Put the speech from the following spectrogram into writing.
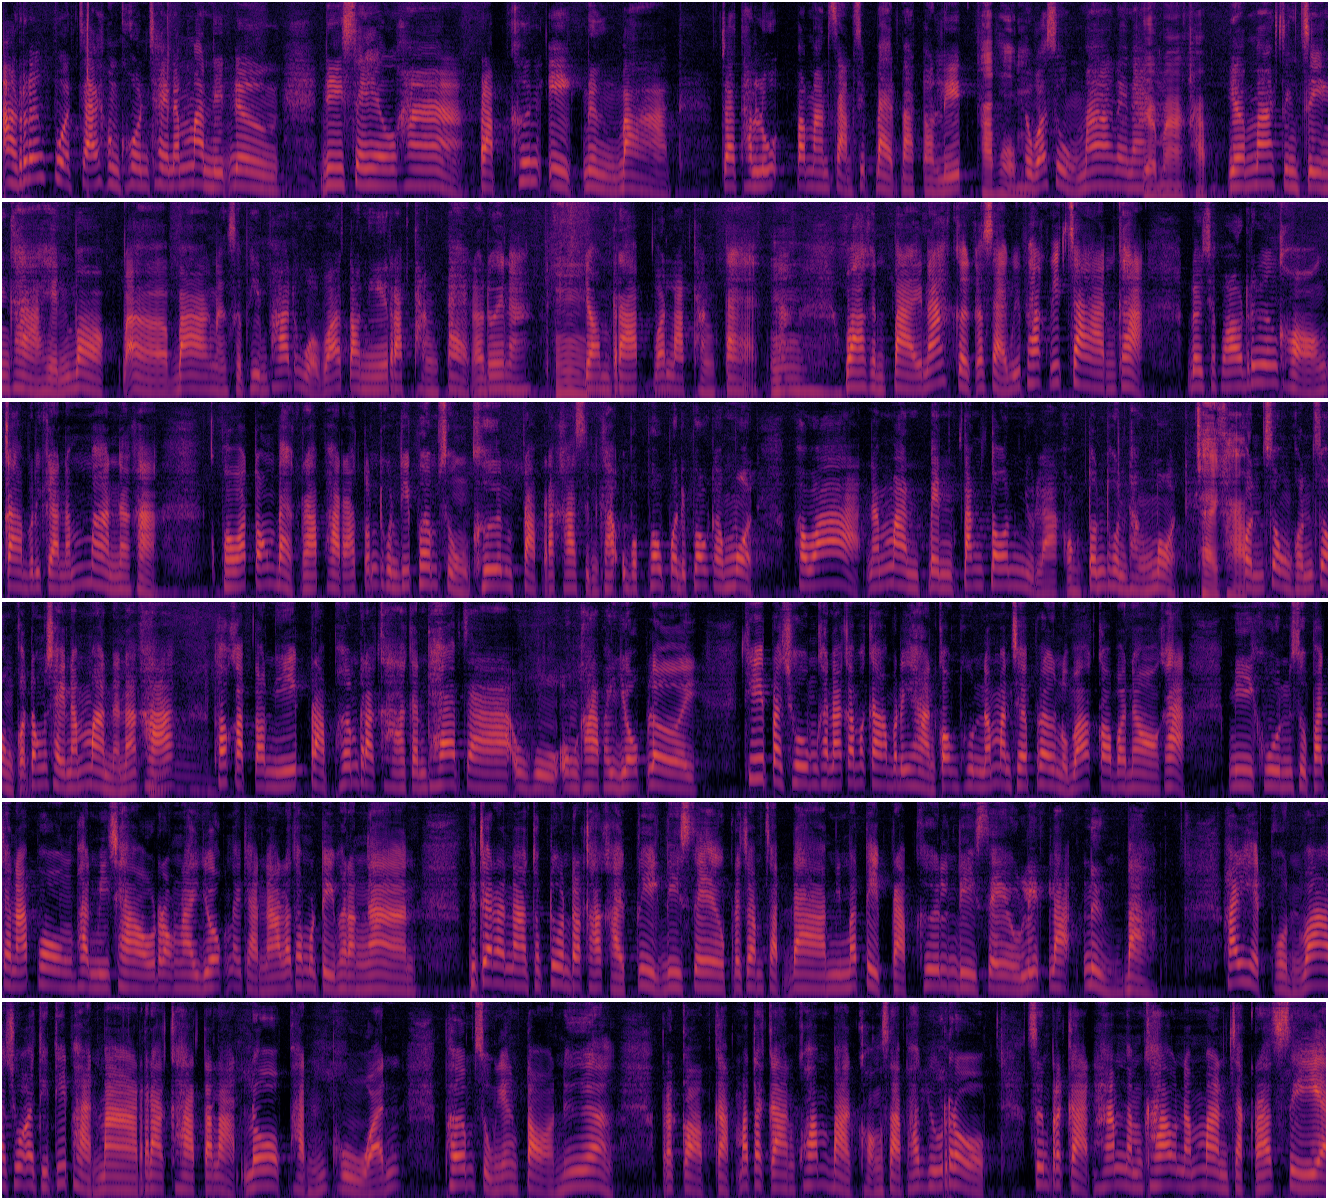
อะเรื่องปวดใจของคนใช้น้ำมันนิดนึง ดีเซลค่ะ ปรับขึ้นอีก 1 บาท จะทะลุประมาณ 38 บาทต่อลิตรครับผม ถือว่าสูงมากเลยนะ เยอะมากครับ เยอะมากจริง ๆ ค่ะ เห็นบอกเออบางหนังสือพิมพ์พาดหัวว่าตอนนี้รัฐถังแตกแล้วด้วยนะ อืมยอมรับว่ารัฐถังแตกนะอืม ว่ากันไปนะ เกิดกระแสวิพากษ์วิจารณ์ค่ะ โดยเฉพาะเรื่องของการบริการน้ำมันนะคะเพราะว่าต้องแบกรับภาระต้นทุนที่เพิ่มสูงขึ้น ปรับราคาสินค้าอุปโภคบริโภคทั้งหมด เพราะว่าน้ำมันเป็นตั้งต้นอยู่แล้วของต้นทุนทั้งหมด ใช่ครับ ขนส่งขนส่งก็ต้องใช้น้ำมันนะนะคะ เท่ากับตอนนี้ปรับเพิ่มราคากันแทบจะโอ้โหองคาพยพเลยที่ประชุมคณะกรรมการบริหารกองทุนน้ำมันเชื้อเพลิงหรือว่ากบนค่ะ มีคุณสุพัฒนพงศ์พันมีชาวรองนายกในฐานะรัฐมนตรีพลังงาน พิจารณาทบทวนราคาขายปลีกดีเซล ประจำสัปดาห์มีมติปรับขึ้นดีเซลลิตรละ 1 บาทให้เหตุผลว่าช่วงอาทิตย์ที่ผ่านมาราคาตลาดโลกผันผวน เพิ่มสูงอย่างต่อเนื่อง ประกอบกับมาตรการคว่ำบาตรของสหภาพยุโรป ซึ่งประกาศห้ามนำเข้าน้ำมันจากรัสเซีย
